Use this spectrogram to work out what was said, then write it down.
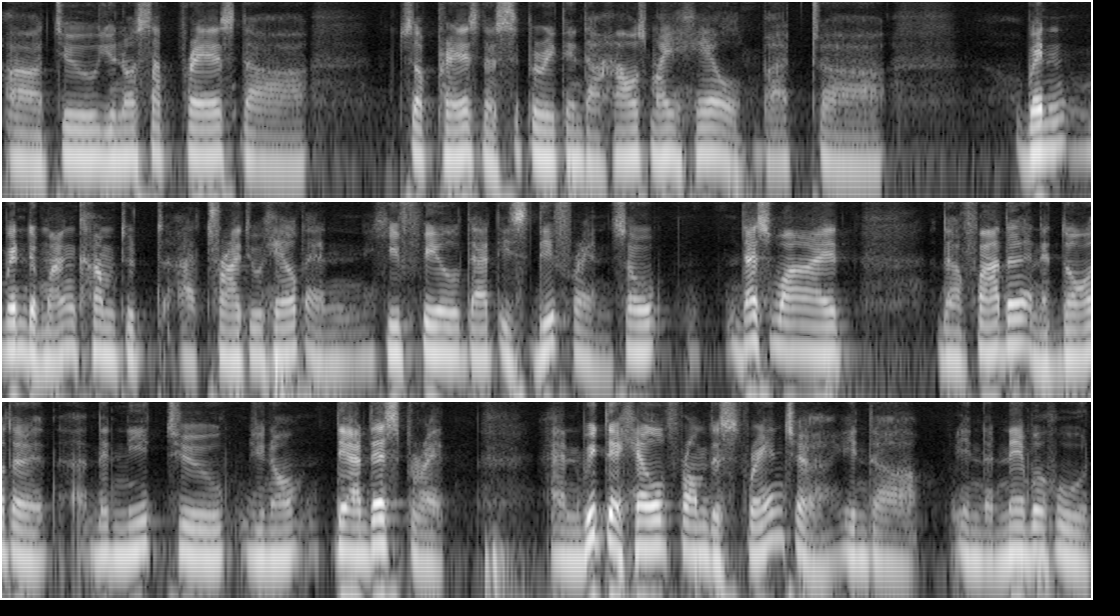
uh, to you know suppress the suppress the spirit in the house might help. But when when the monk come to try to help and he feel that is different. So that's why the father and the daughter they need to you know they are desperate. And with the help from the stranger in the in the neighborhood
